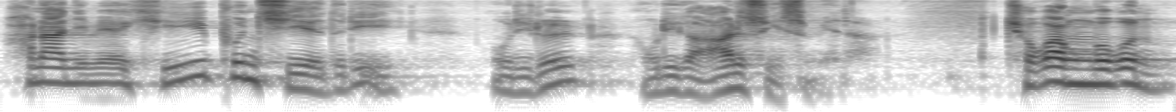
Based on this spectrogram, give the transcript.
하나님의 깊은 지혜들이 우리를 우리가 알 수 있습니다. 조각목은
